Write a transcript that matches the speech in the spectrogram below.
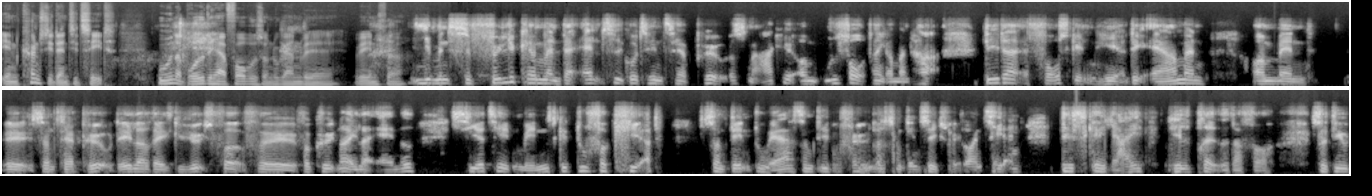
end kønsidentitet, uden at bryde det her forbud, som du gerne vil, vil indføre? Jamen selvfølgelig kan man da altid gå til en terapeut og snakke om udfordringer, man har. Det, der er forskellen her, det er man, om man øh, som terapeut eller religiøs for, for, forkynder eller andet, siger til et menneske, du er forkert, som den du er, som det du føler, som din seksuelle orientering, det skal jeg helbrede dig for. Så det er jo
